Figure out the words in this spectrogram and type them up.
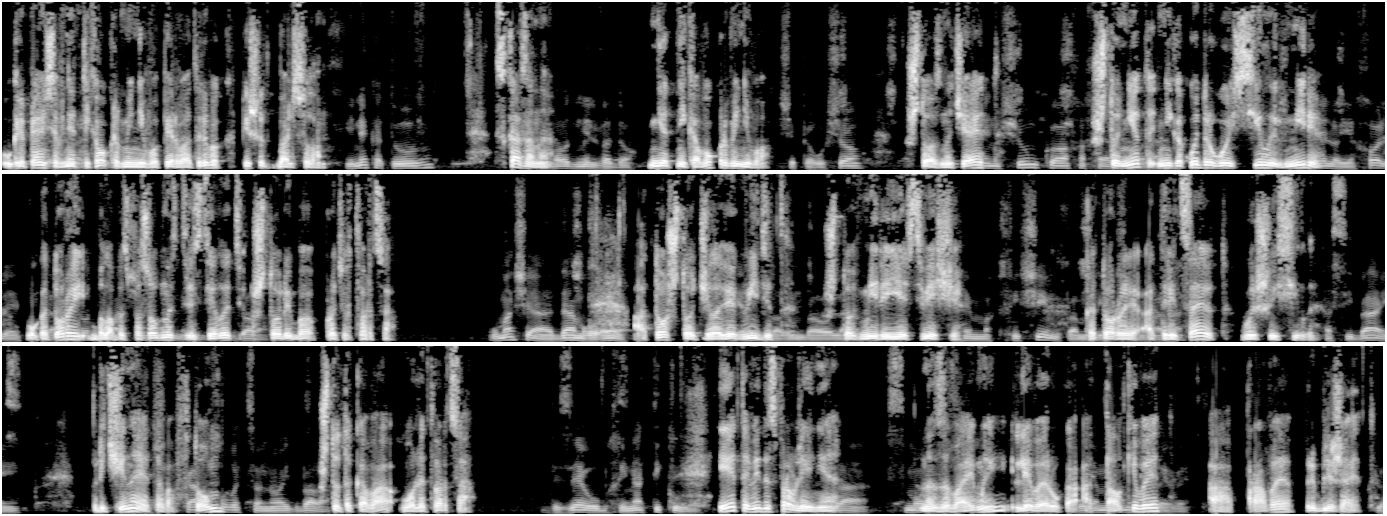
Укрепляемся в «Нет никого, кроме него». Первый отрывок пишет Бальсулам. Сказано «Нет никого, кроме него», что означает, что нет никакой другой силы в мире, у которой была бы способность сделать что-либо против Творца. А то, что человек видит, что в мире есть вещи, которые отрицают высшие силы, причина этого в том, что такова воля Творца. И это вид исправления, называемый левая рука отталкивает, а правая приближает.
